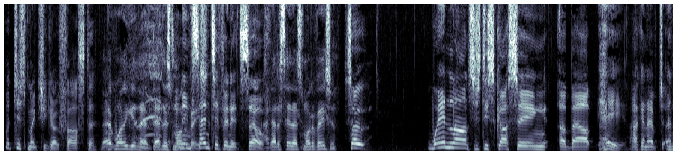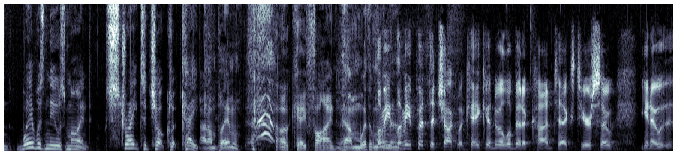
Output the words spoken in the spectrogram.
Well, it just makes you go faster. That, well, you know, that is An motivation. incentive in itself. I got to say, that's motivation. So when Lance is discussing about, hey, I can have, and where was Neil's mind? Straight to chocolate cake. I don't blame him. okay, fine. I'm with him. Let on me that. let me put the chocolate cake into a little bit of context here. So, you know,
